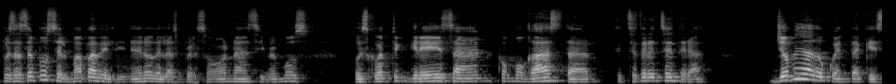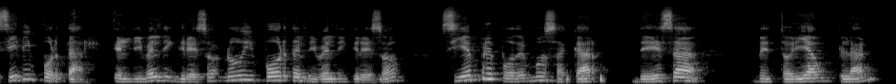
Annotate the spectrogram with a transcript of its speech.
pues hacemos el mapa del dinero de las personas y vemos pues cuánto ingresan, cómo gastan, etcétera, etcétera, yo me he dado cuenta que sin importar el nivel de ingreso, no importa el nivel de ingreso, siempre podemos sacar de esa mentoría un plan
